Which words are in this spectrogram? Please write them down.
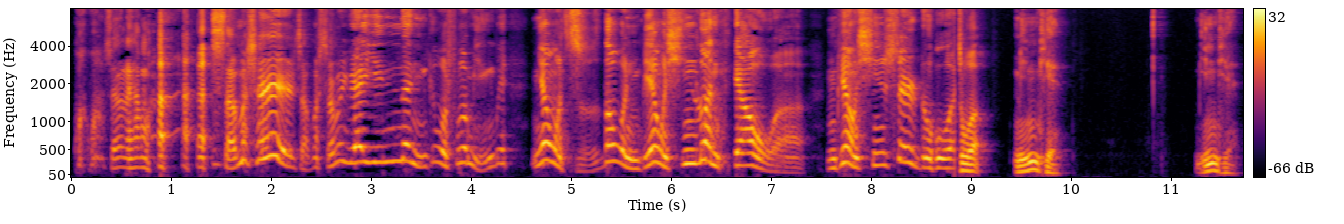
夸夸甩两下嘛？什么事儿？怎么什么原因呢？你给我说明白，你让我知道啊！你别让我心乱跳啊！你别让我心事儿多。说明天，明天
